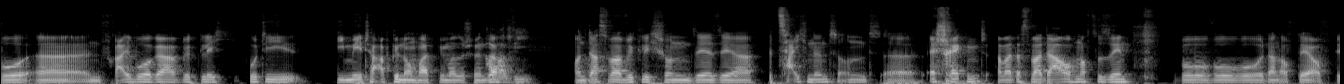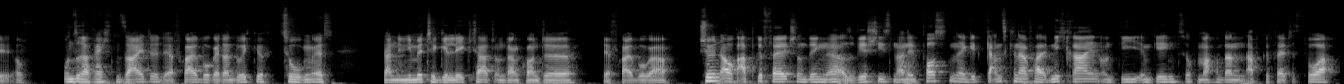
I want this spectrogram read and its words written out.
wo äh, ein Freiburger wirklich Putti die Meter abgenommen hat, wie man so schön sagt. Aber wie? Und das war wirklich schon sehr, sehr bezeichnend und äh, erschreckend. Aber das war da auch noch zu sehen, wo, wo, wo dann auf der, auf, der, auf unserer rechten Seite der Freiburger dann durchgezogen ist, dann in die Mitte gelegt hat und dann konnte der Freiburger schön auch abgefälscht so ein Ding. Ne? Also wir schießen an den Pfosten, er geht ganz knapp halt nicht rein und die im Gegenzug machen dann ein abgefälltes Tor.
